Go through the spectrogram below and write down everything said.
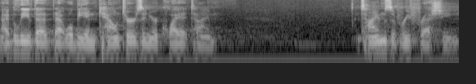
I believe that that will be encounters in your quiet time, times of refreshing.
